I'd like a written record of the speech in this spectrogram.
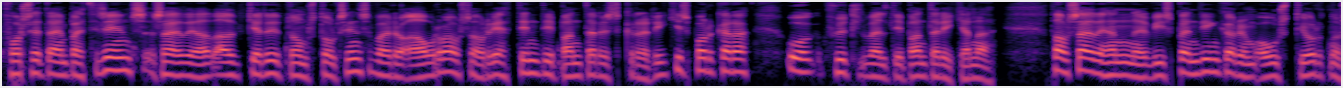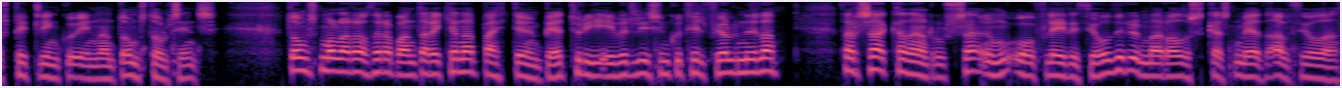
fórseta ennbættisins sagði að aðgerðir dómstólsins væru árás á réttindi bandariskra ríkisborgara og fullveldi bandaríkjana. Þá sagði hann vísbendingar um óstjórn og spillingu innan dómstólsins. Dómsmálar á þeirra bandaríkjana bætti um betur í yfirlýsingu til fjölmiðla. Þar sakaði hann rúsa um og fleiri þjóðir um að ráðskast með alþjóða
